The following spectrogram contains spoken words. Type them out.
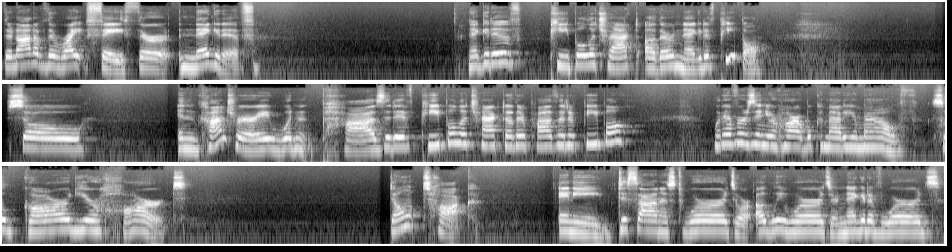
they're not of the right faith. They're negative. Negative people attract other negative people. So in contrary, wouldn't positive people attract other positive people? Whatever's in your heart will come out of your mouth. So guard your heart. Don't talk any dishonest words or ugly words or negative words,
